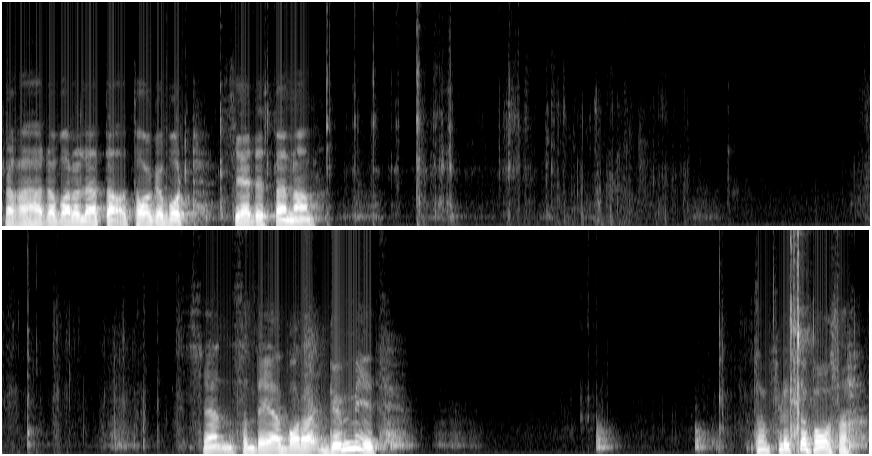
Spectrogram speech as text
Kanske hade varit lättare att ta bort kedjespännan. Känns som det är bara gummit. Som flyttar på sig.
